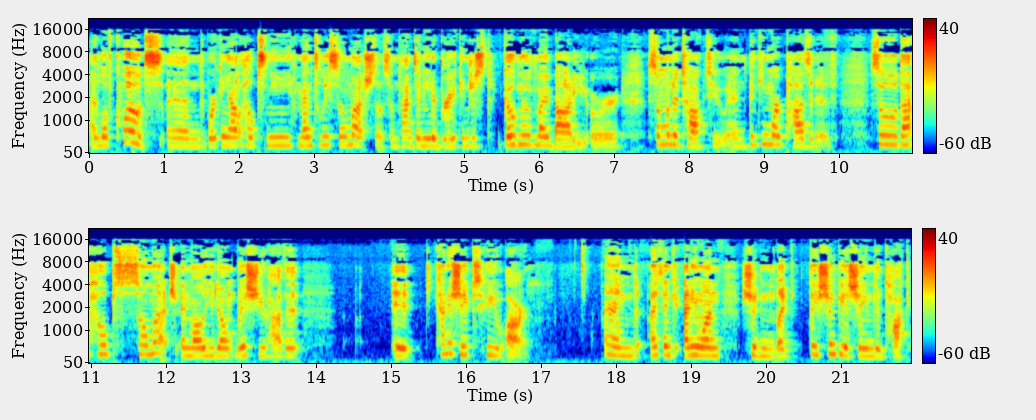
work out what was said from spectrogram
I love quotes and working out helps me mentally so much. So sometimes I need a break and just go move my body or someone to talk to and thinking more positive. So that helps so much. And while you don't wish you have it, it kind of shapes who you are. And I think anyone shouldn't, like, they shouldn't be ashamed to talk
